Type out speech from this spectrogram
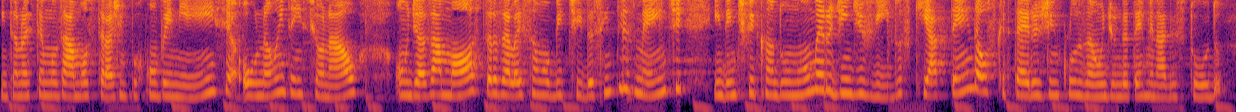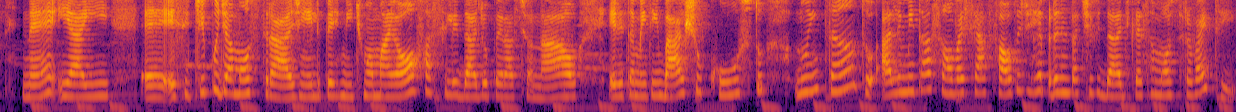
Então nós temos a amostragem por conveniência ou não intencional, onde as amostras elas são obtidas simplesmente identificando um número de indivíduos que atenda aos critérios de inclusão de um determinado estudo, né? E aí é, esse tipo de amostragem ele uma maior facilidade operacional, ele também tem baixo custo. No entanto, a limitação vai ser a falta de representatividade que essa amostra vai ter.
